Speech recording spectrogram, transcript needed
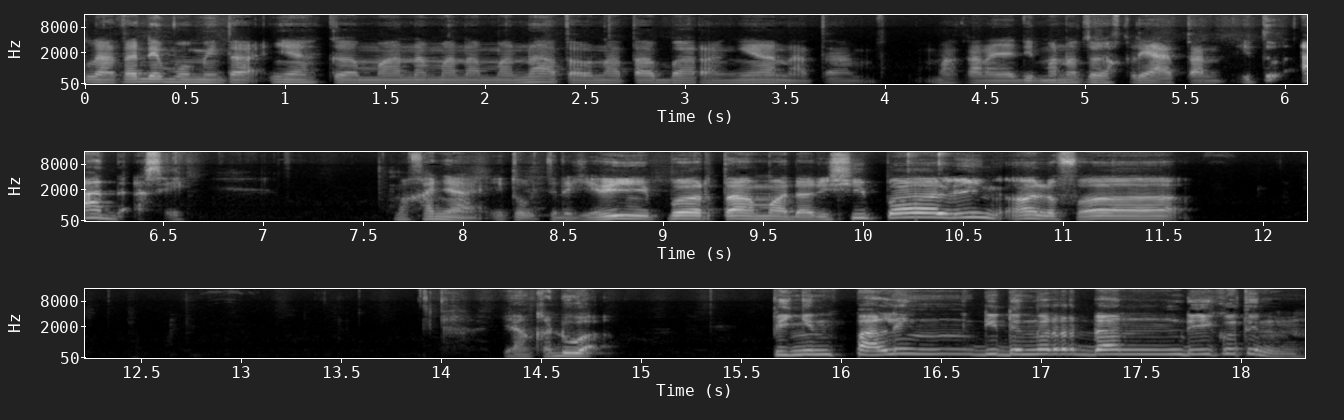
Kelihatan dia mau mintanya ke mana mana atau nata barangnya, nata makanannya di mana tuh udah kelihatan. Itu ada sih. Makanya itu ciri-ciri pertama dari si paling alfa. Yang kedua, pingin paling didengar dan diikutin.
